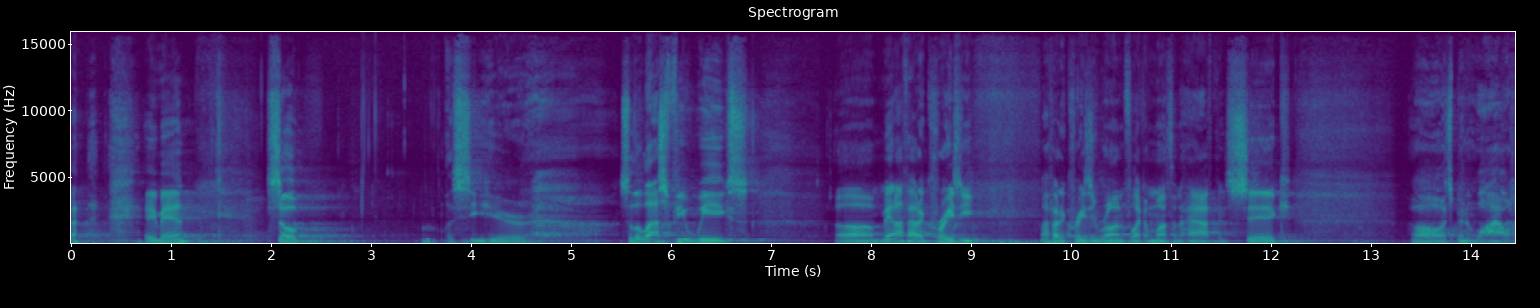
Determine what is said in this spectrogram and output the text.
Amen. So let's see here. So the last few weeks, uh, man, I've had a crazy, I've had a crazy run for like a month and a half. Been sick. Oh, it's been wild.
